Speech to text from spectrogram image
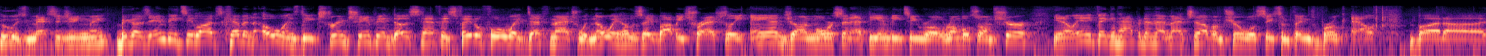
who is messaging me. Because MDT Live's Kevin Owens, the Extreme Champion, does have his Fatal 4-Way Death Match with No Way Jose, Bobby Trashley, and John Morrison at the MDT Royal Rumble, so I'm sure, you know, anything can happen in that matchup. I'm sure we'll see some things broke out, but, uh,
